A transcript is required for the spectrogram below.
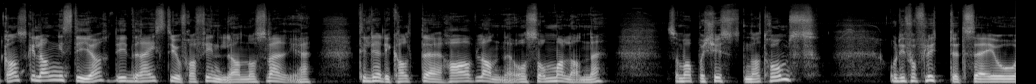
ganske lange stier. De reiste jo fra Finland og Sverige til det de kalte havlandet og sommerlandet, som var på kysten av Troms. Og de forflyttet seg jo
